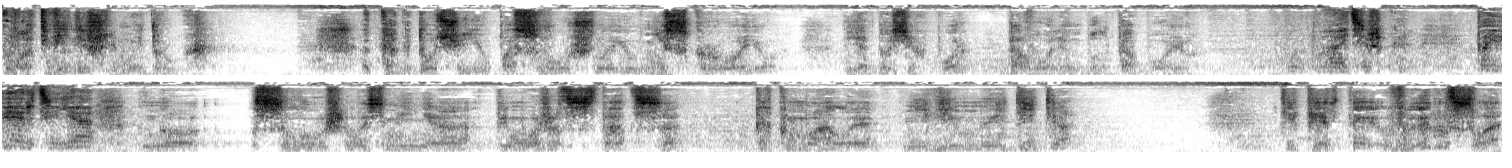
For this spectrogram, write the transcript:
Вот видишь ли, мой друг, как дочерью послушную, не скрою, я до сих пор доволен был тобою. О, батюшка, поверьте, я... Но слушалась меня, ты, может, статься, как малое невинное дитя. Теперь ты выросла.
